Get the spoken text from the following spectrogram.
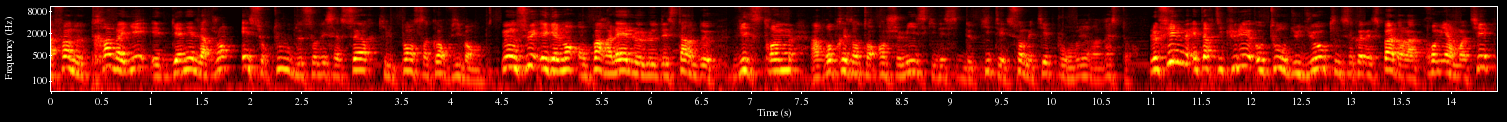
afin de travailler et de gagner de l'argent et surtout de sauver sa sœur qu'il pense encore vivante. Mais on suit également en parallèle le destin de Wilstrom, un représentant en chemise qui décide de quitter son métier pour ouvrir un restaurant. Le film est articulé autour du duo qui ne se connaissent pas dans la première moitié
